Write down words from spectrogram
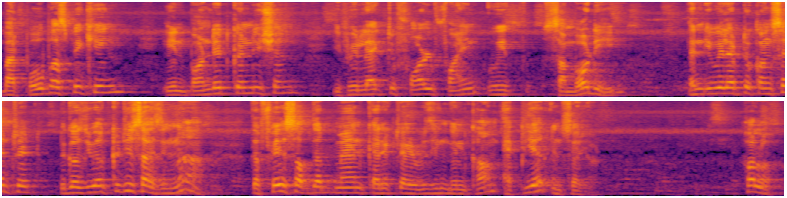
but Popa speaking, in bonded condition, if you like to fall fine with somebody, then you will have to concentrate, because you are criticizing, na? The face of that man, character, everything will come, appear inside you. Follow?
